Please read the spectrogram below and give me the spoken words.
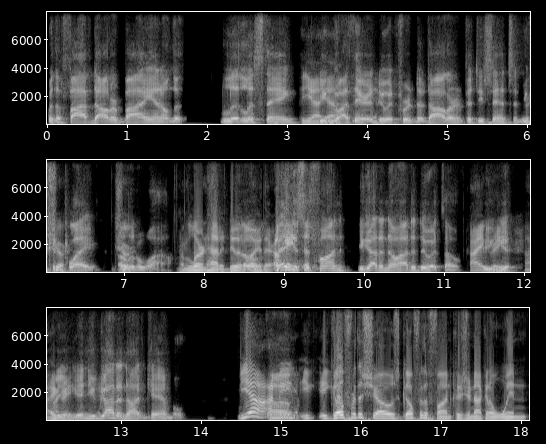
with a five dollar buy in on the littlest thing. Yeah. you yeah. can go out there and do it for a dollar and fifty cents, and you can play Sure. a little while. and learn how to do it So while you're there. Okay. Vegas so- is fun. You got to know how to do it, though. I agree. you- I agree. and you got to not gamble. yeah. I mean, um, you, you go for the shows, go for the fun because you're not going to win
